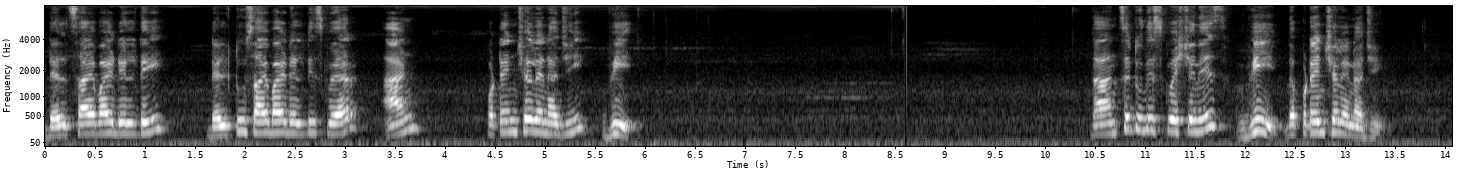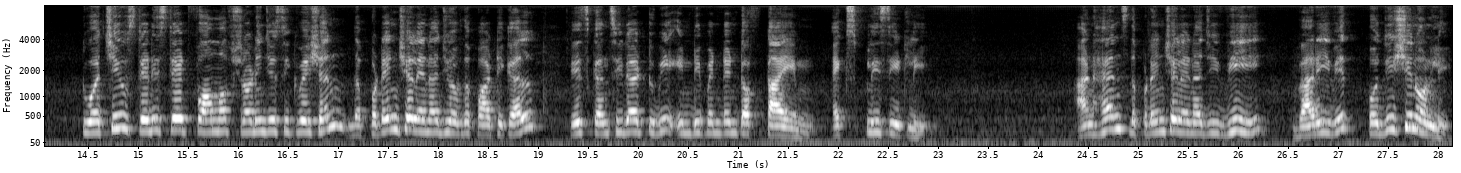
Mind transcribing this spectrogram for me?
del psi by del t, del 2 psi by del t square and potential energy V. The answer to this question is V, the potential energy. To achieve steady state form of Schrodinger's equation, the potential energy of the particle is considered to be independent of time explicitly and hence the potential energy V vary with position only.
